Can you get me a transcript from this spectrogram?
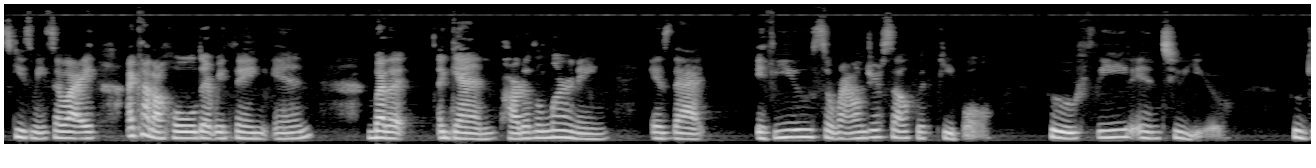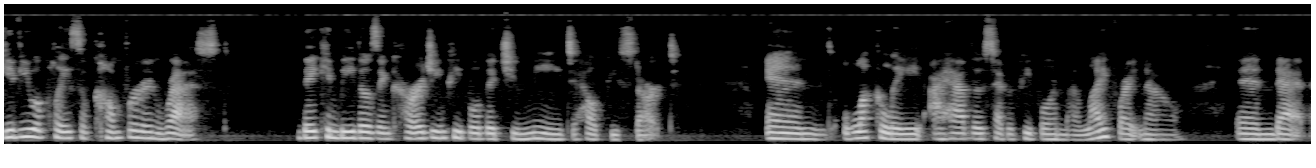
Excuse me. So I I kind of hold everything in, but uh, again, part of the learning is that if you surround yourself with people who feed into you, who give you a place of comfort and rest, they can be those encouraging people that you need to help you start. And luckily, I have those type of people in my life right now and that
